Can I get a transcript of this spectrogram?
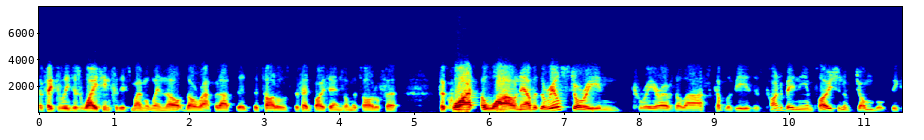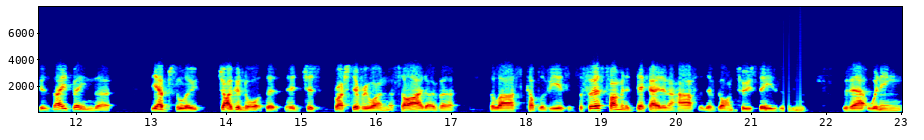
effectively just waiting for this moment when they'll they'll wrap it up. The the titles they've had both hands on the title for for quite a while now. But the real story in Korea over the last couple of years has kind of been the implosion of Jeonbuk because they'd been the the absolute juggernaut that had just brushed everyone aside over the last couple of years. It's the first time in a decade and a half that they've gone two seasons without winning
